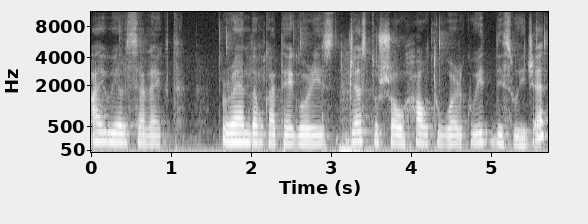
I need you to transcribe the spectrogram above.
I will select random categories just to show how to work with this widget.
